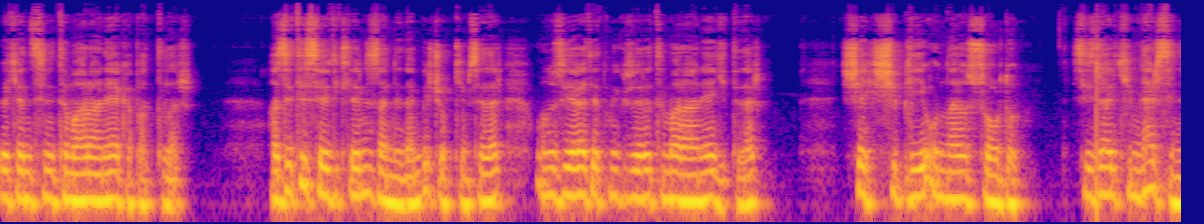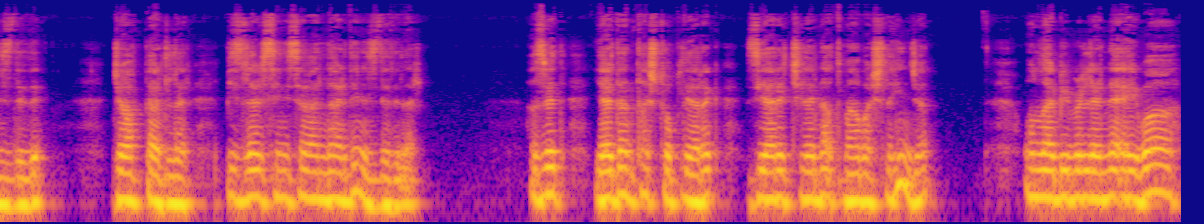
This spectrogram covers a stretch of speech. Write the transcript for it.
ve kendisini tımarhaneye kapattılar. Hazreti sevdiklerini zanneden birçok kimseler onu ziyaret etmek üzere tımarhaneye gittiler. Şeyh Şibli onlara sordu. Sizler kimlersiniz dedi. Cevap verdiler. Bizler seni sevenlerdiniz dediler. Hazret yerden taş toplayarak ziyaretçilerini atmaya başlayınca onlar birbirlerine eyvah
